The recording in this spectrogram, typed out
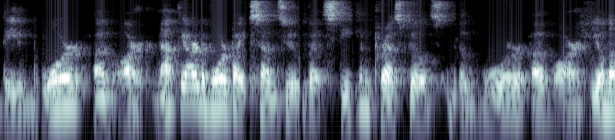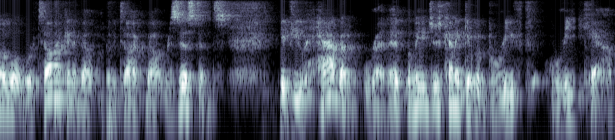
The War of Art, not The Art of War by Sun Tzu, but Steven Pressfield's The War of Art, you'll know what we're talking about when we talk about resistance. If you haven't read it, let me just kind of give a brief recap.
